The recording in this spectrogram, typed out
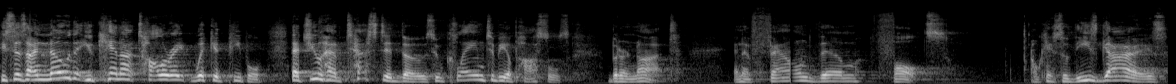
He says, I know that you cannot tolerate wicked people, that you have tested those who claim to be apostles, but are not, and have found them false. Okay, so these guys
